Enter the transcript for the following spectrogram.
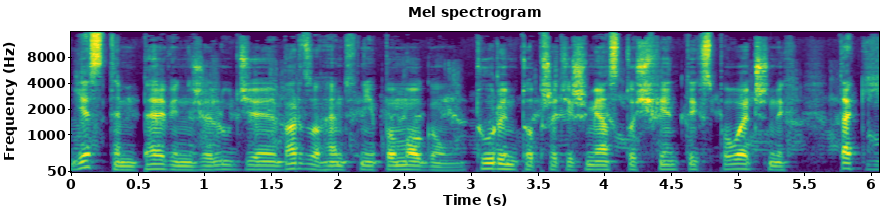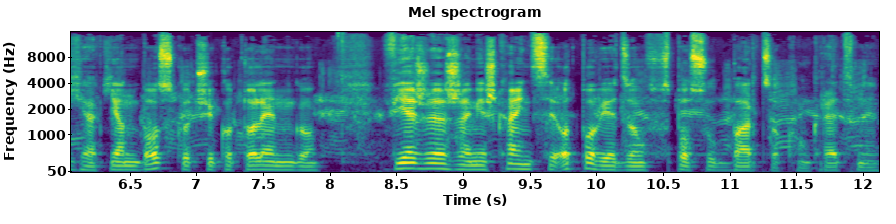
Jestem pewien, że ludzie bardzo chętnie pomogą. Turyn to przecież miasto świętych społecznych, takich jak Jan Bosko czy Kotolengo. Wierzę, że mieszkańcy odpowiedzą w sposób bardzo konkretny.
